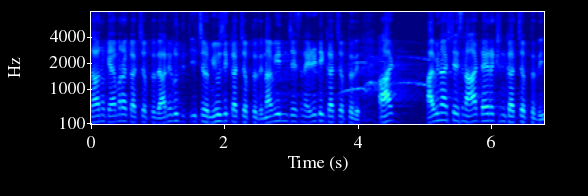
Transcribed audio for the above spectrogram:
సాను కెమెరా కథ చెప్తుంది అనిరుద్ధ్ ఇచ్చిన మ్యూజిక్ కథ చెప్తుంది నవీన్ చేసిన ఎడిటింగ్ కథ చెప్తుంది ఆర్ట్ అవినాష్ చేసిన ఆర్ట్ డైరెక్షన్ కథ చెప్తుంది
